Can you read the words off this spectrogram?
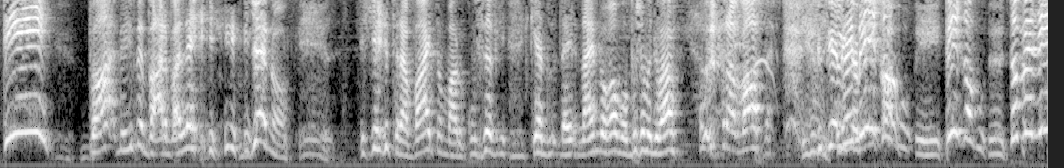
Τι! Μπα, με είπε μπάρμπα, λέει. βγαίνω. Και τραβάει το μαρκούσι να βγει- και να, να είμαι εγώ από πίσω με τη μάμα και να το τραβάω. Τι έλεγε Ρε ο Μίκο μου, Μίκο μου, το παιδί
